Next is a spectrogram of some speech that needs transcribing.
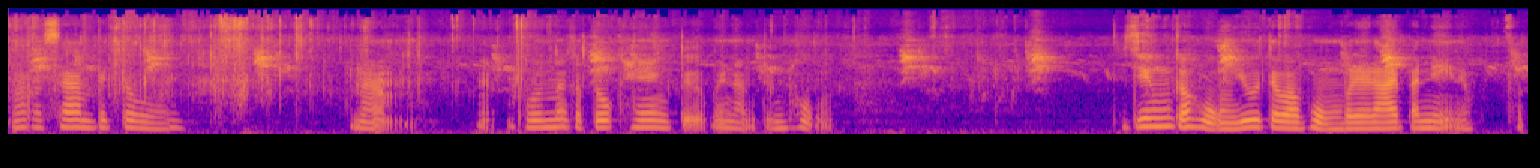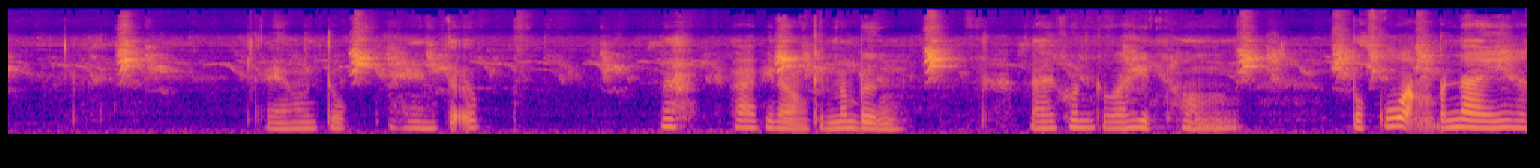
มันก็ซ้ำไปโตนน้ำเนี่ยพ้นมันกระตุกแห้งเติบไปน้ำจนหงจริงมันก็หงอยู่แต่ว่าผงบริร้ายปานนี้นะแต่มันตกแห้งเติบมาพาพี่น้องขึ้นมาเบิ่งหลายคนก็ว่าเห็ดของบกกวางบันไดก็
